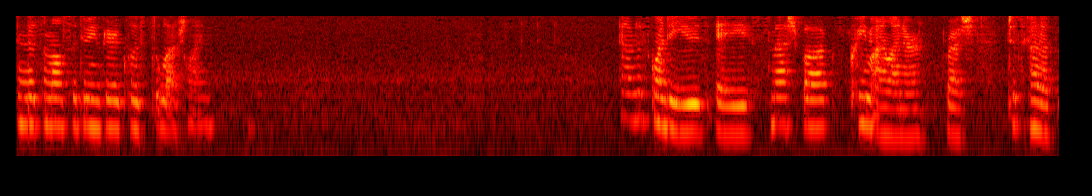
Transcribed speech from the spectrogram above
And this I'm also doing very close to the lash line. I'm just going to use a Smashbox cream eyeliner brush just to kind of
